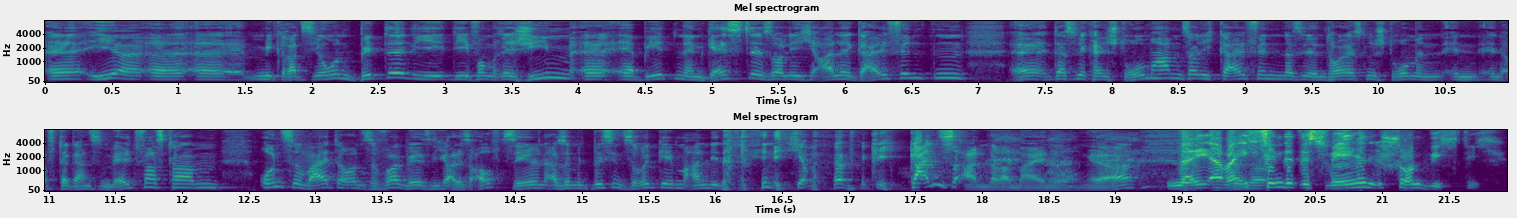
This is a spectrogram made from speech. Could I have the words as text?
Äh, hier, äh, äh, Migration bitte, die, die vom Regime äh, erbetenen Gäste soll ich alle geil finden. Äh, dass wir keinen Strom haben, soll ich geil finden, dass wir den teuersten Strom in, in, in, auf der ganzen Welt fast haben und so weiter und so fort jetzt nicht alles aufzählen. Also mit ein bisschen zurückgeben, Andi, da bin ich aber wirklich ganz anderer Meinung. Ja? Nein, aber also, ich finde, das Wählen ist schon wichtig.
